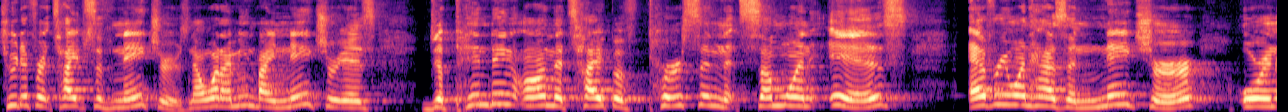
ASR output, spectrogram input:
two different types of natures. Now, what I mean by nature is depending on the type of person that someone is, everyone has a nature or an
